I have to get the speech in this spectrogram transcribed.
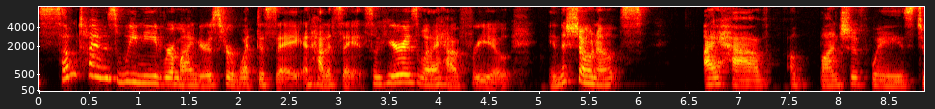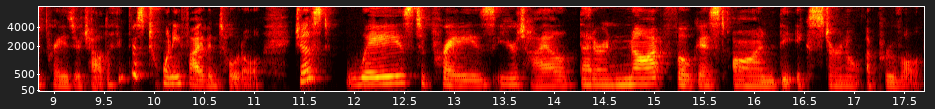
sometimes we need reminders for what to say and how to say it. So here is what I have for you. In the show notes, I have a bunch of ways to praise your child. I think there's 25 in total. Just ways to praise your child that are not focused on the external approval.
